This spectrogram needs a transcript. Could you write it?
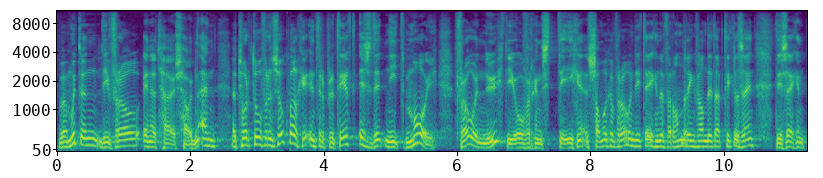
we moeten die vrouw in het huis houden. En het wordt overigens ook wel geïnterpreteerd, is dit niet mooi? Vrouwen nu, die overigens tegen, sommige vrouwen die tegen de verandering van dit artikel zijn, die zeggen,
